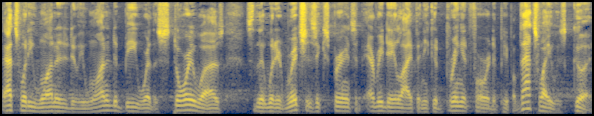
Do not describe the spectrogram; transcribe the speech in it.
That's what he wanted to do. He wanted to be where the story was so that it would enrich his experience of everyday life and he could bring it forward to people. That's why he was good.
